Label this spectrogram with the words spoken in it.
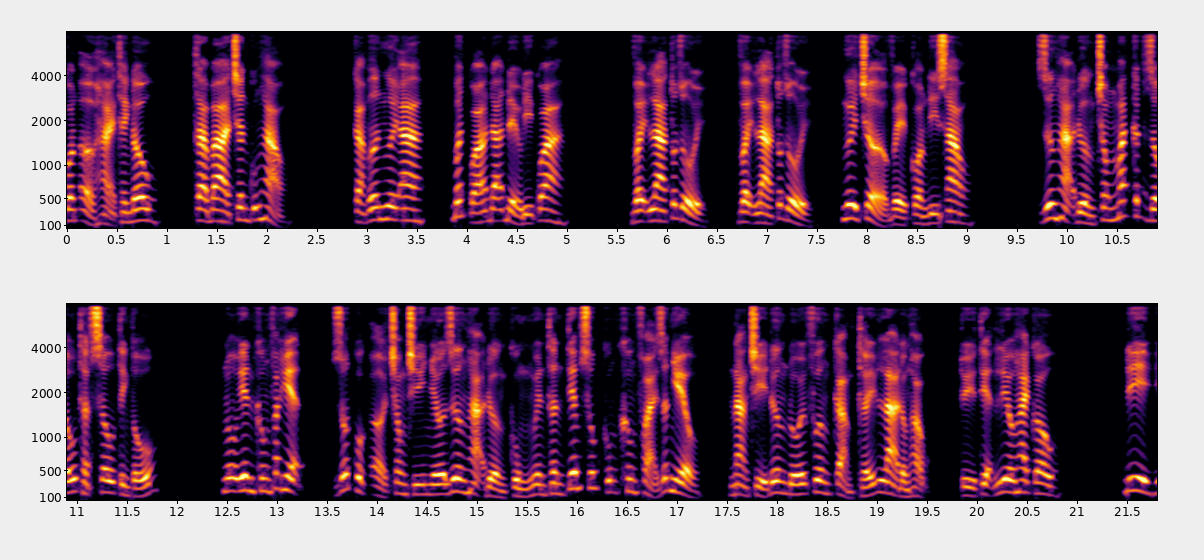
Còn ở Hải Thành đâu, ta ba chân cũng hảo. Cảm ơn ngươi a, bất quá đã đều đi qua. Vậy là tốt rồi, vậy là tốt rồi, ngươi trở về còn đi sao? Dương Hạ Đường trong mắt cất giấu thật sâu tình tố. Nô Yên không phát hiện, rốt cuộc ở trong trí nhớ Dương Hạ Đường cùng nguyên thân tiếp xúc cũng không phải rất nhiều, nàng chỉ đương đối phương cảm thấy là đồng học, tùy tiện liêu hai câu. Đi,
